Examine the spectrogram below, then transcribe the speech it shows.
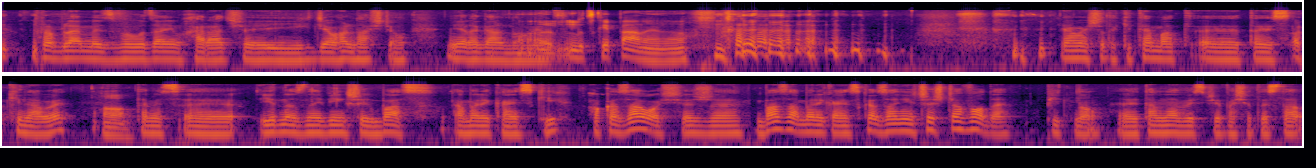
problemy z wyłudzaniem haraczy i ich działalnością nielegalną. No, Więc ludzkie pany, no. ja mam jeszcze taki temat, e, to jest Okinawy. O, Tam jest e, jedna z największych baz amerykańskich. Okazało się, że baza amerykańska zanieczyszcza wodę pitną. E, tam na wyspie właśnie to jest ta e,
